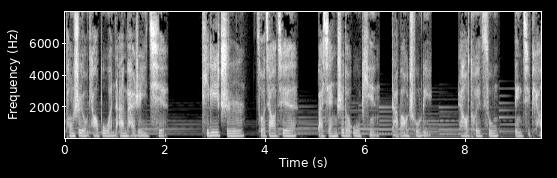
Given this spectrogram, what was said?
同事有条不紊地安排着一切：提离职、做交接、把闲置的物品打包处理，然后退租、订机票。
